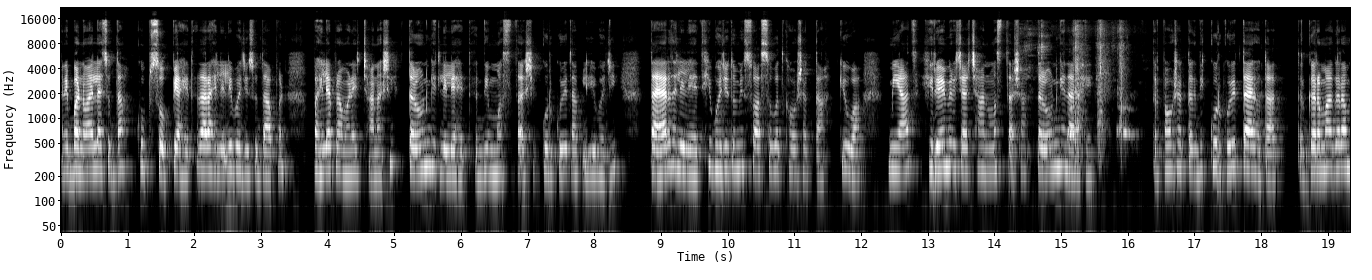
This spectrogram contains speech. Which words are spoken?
आणि बनवायलासुद्धा खूप सोपी आहेत. आता राहिलेली भजीसुद्धा आपण पहिल्याप्रमाणे छान अशी तळून घेतलेली आहेत. अगदी मस्त अशी कुरकुरीत आपली ही भजी तयार झालेली आहेत. ही भजी तुम्ही स्वासोबत खाऊ शकता किंवा मी आज हिरव्या मिरच्या छान मस्त अशा तळून घेणार आहे. तर पाहू शकता अगदी कुरकुरीत तयार होतात. तर गरमागरम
